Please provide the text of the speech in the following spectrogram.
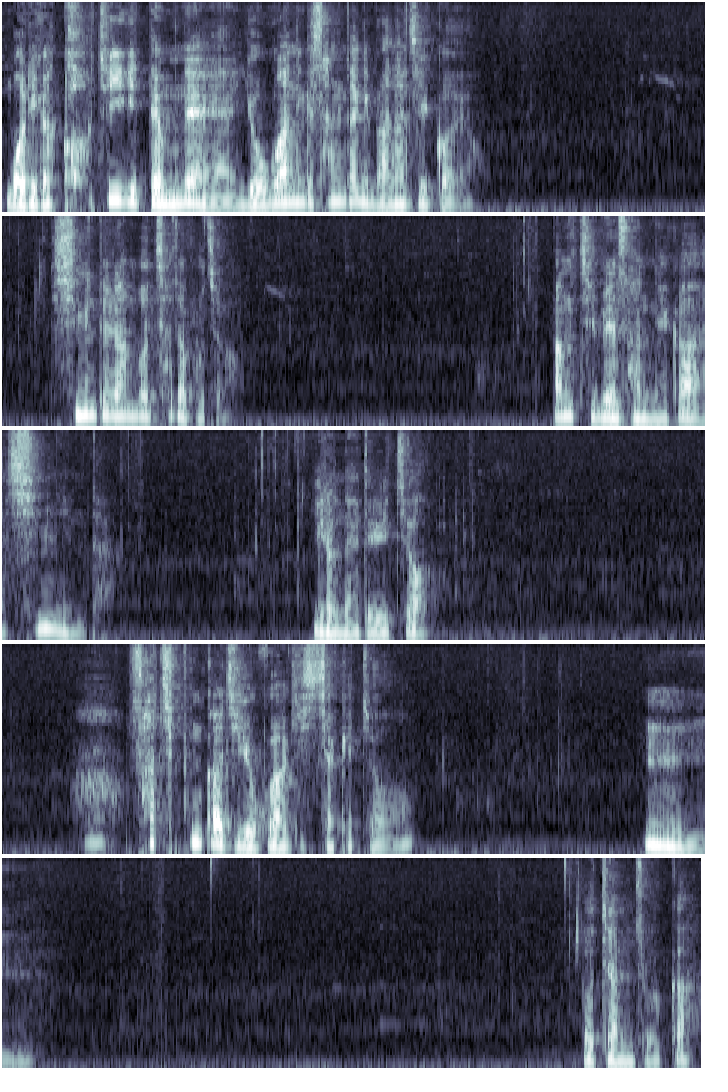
머리가 커지기 때문에 요구하는 게 상당히 많아질 거예요. 시민들을 한번 찾아보죠. 빵집에 산 애가 시민입니다. 이런 애들 있죠? 사치품까지 요구하기 시작했죠. 음... 어찌하면 좋을까?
